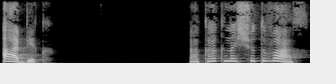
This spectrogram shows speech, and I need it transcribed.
Абик?» «А как насчет вас?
